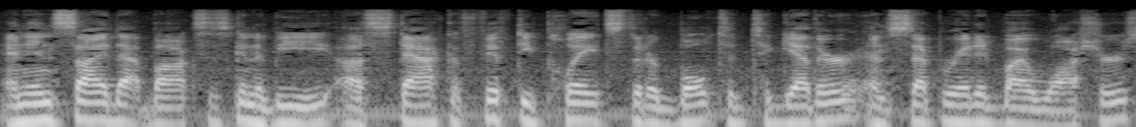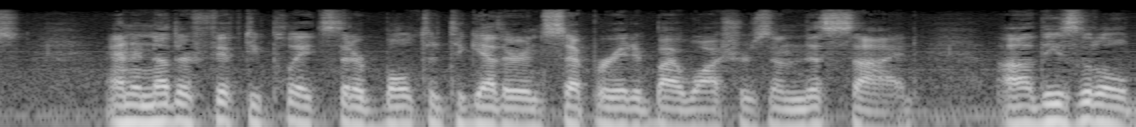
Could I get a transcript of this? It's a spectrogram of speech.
And inside that box is going to be a stack of 50 plates that are bolted together and separated by washers, and another 50 plates that are bolted together and separated by washers on this side. Uh, these little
